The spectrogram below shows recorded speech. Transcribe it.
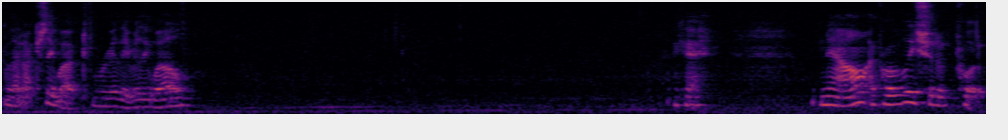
Well, that actually worked really, really well. Okay. Now, I probably should have put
